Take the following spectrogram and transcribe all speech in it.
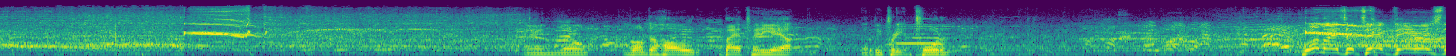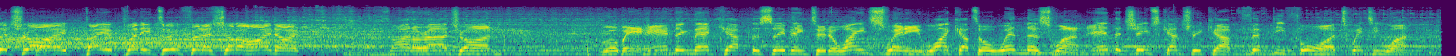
And they'll want to hold Bay of Plenty out. That'll be pretty important. Waller's a dig, there is the try. Bay of Plenty do finish on a high note. Tyler Ardron will be handing that cup this evening to Dwayne Sweeney. Waikato win this one at the Chiefs Country Cup, 54-21.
